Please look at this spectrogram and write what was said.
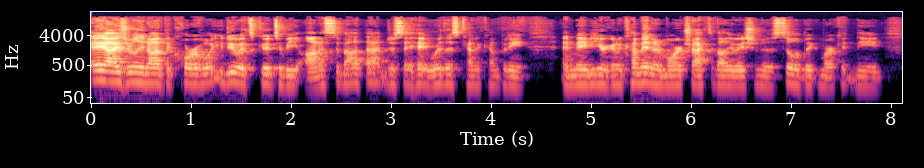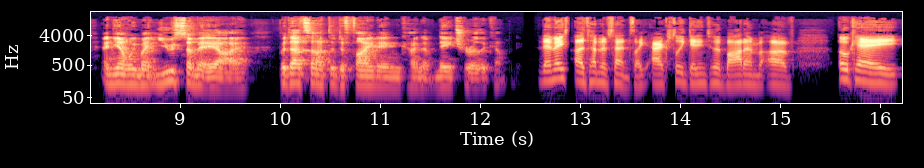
AI is really not at the core of what you do, it's good to be honest about that and just say, hey, we're this kind of company. And maybe you're going to come in at a more attractive valuation. There's still a big market need. And yeah, we might use some AI, but that's not the defining kind of nature of the company that makes a ton of sense. Like actually getting to the bottom of okay,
